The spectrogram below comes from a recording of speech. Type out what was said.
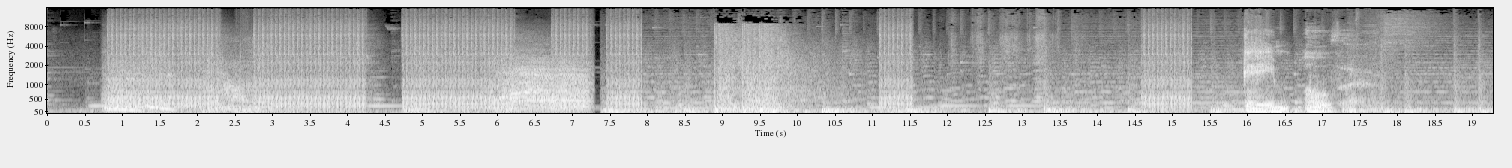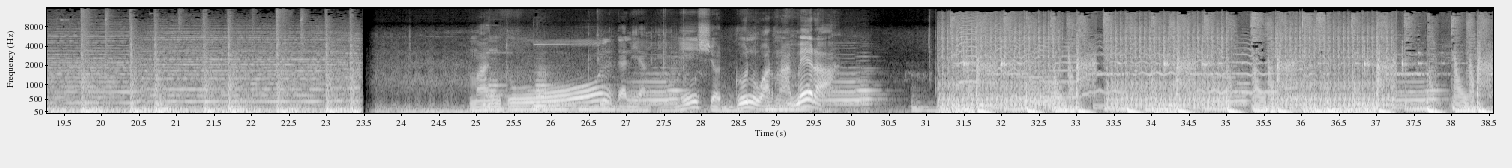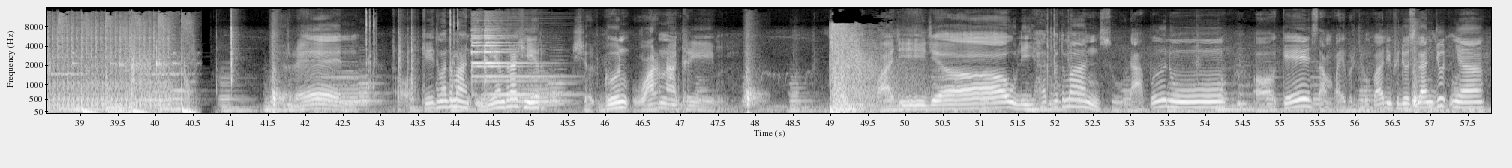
Game ini shotgun warna merah. Keren. Oke teman-teman, ini yang terakhir. Shotgun warna krim. Wadidaw, lihat teman-teman, sudah penuh. Oke, sampai berjumpa di video selanjutnya.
